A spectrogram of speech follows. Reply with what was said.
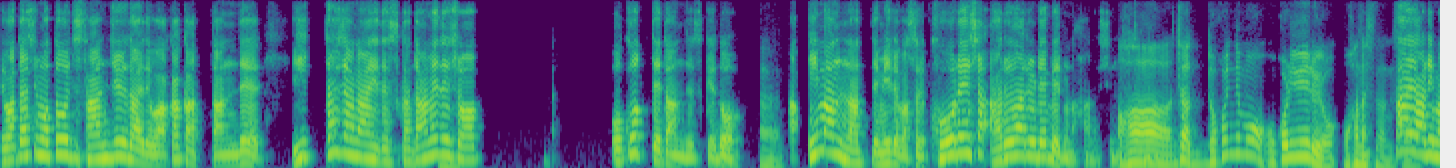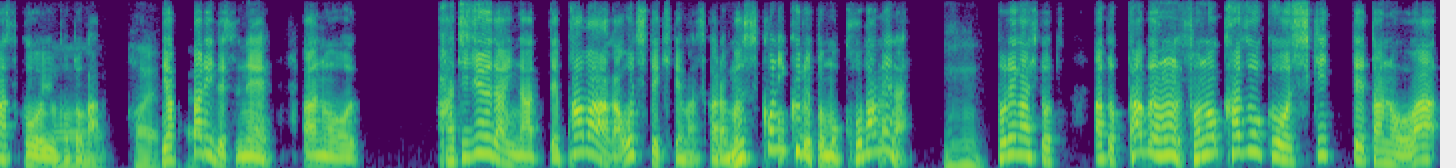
で、私も当時30代で若かったんで、言ったじゃないですか、ダメでしょ。怒ってたんですけど、うん、あ今になってみればそれ高齢者あるあるレベルの話なんですね、ああ、じゃあ、どこにでも起こり得るよお話なんですね。はい、あります、こういうことが。はい。やっぱりですね、あの、80代になってパワーが落ちてきてますから、息子に来るともう拒めない。うん。それが一つ。あと多分、その家族を仕切ってたのは、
